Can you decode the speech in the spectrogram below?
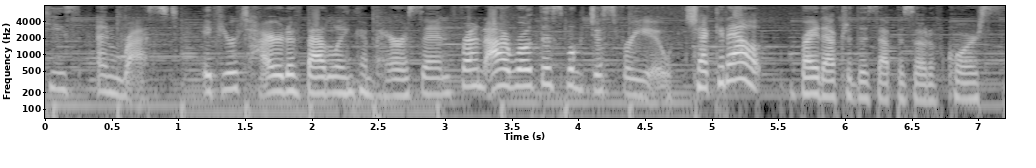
Peace, and Rest. If you're tired of battling comparison, friend, I wrote this book just for you. Check it out right after this episode, of course.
